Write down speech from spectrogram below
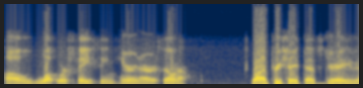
uh, what we're facing here in Arizona. Well, I appreciate that, Jay.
